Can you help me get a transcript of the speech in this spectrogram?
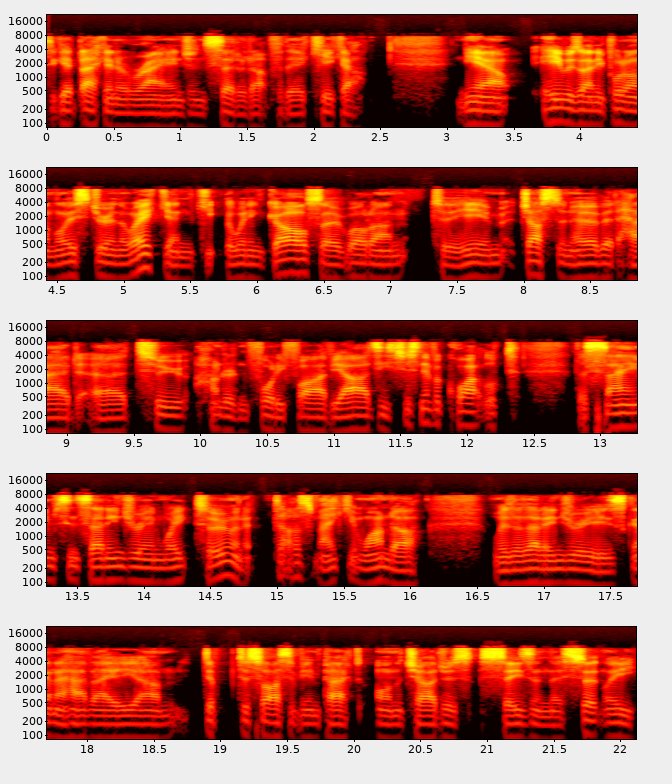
to get back into range and set it up for their kicker. Now, he was only put on the list during the week and kicked the winning goal, so well done to him. Justin Herbert had uh, 245 yards. He's just never quite looked the same since that injury in week two, and it does make you wonder whether that injury is going to have a um, de- decisive impact on the Chargers' season. They're certainly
